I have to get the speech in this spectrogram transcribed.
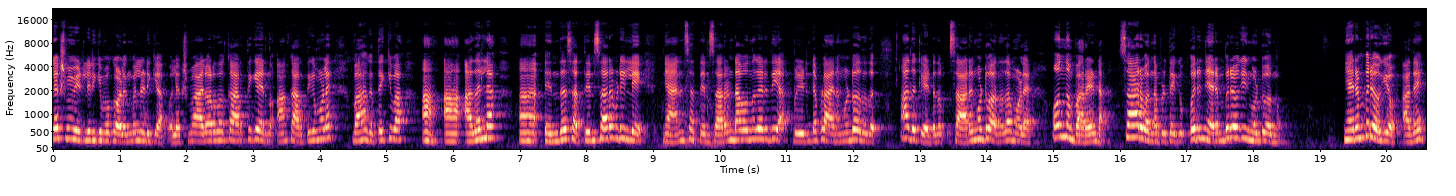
ലക്ഷ്മി വീട്ടിലിരിക്കുമ്പോൾ കോളിംഗ് ബെല്ലടിക്കുക അപ്പോൾ ലക്ഷ്മി ആലോർന്ന് കാർത്തികയായിരുന്നു. ആ കാർത്തിക മോളെ വാ അകത്തേക്ക് വാ. ആ ആ അതല്ല. എന്ത് സത്യൻ സാർ ഇവിടെ ഇല്ലേ? ഞാൻ സത്യൻ സാർ ഉണ്ടാവുമെന്ന് കരുതിയ വീടിന്റെ പ്ലാനും കൊണ്ട് വന്നത്. അത് കേട്ടതും സാർ ഇങ്ങോട്ട് വന്നതാ മോളെ. ഒന്നും പറയണ്ട. സാറ് വന്നപ്പോഴത്തേക്കും ഒരു ഞരമ്പ് രോഗി ഇങ്ങോട്ട് വന്നു. ഞരമ്പ് രോഗിയോ? അതെ.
